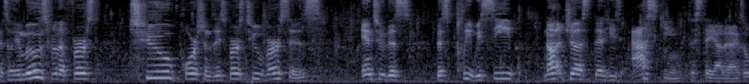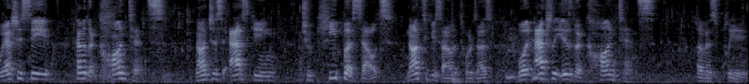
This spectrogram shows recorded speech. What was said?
And so he moves from the first two portions, these first two verses, into this, this plea. We see not just that he's asking to stay out of exile, we actually see kind of the contents, not just asking to keep us out, not to be silent towards us, what actually is the contents of his pleading?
